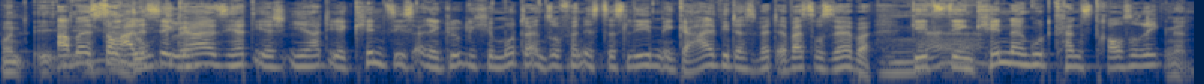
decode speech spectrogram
Und äh, Aber ist doch alles dunkle- egal. Sie hat ihr, ihr hat ihr Kind, sie ist eine glückliche Mutter. Insofern ist das Leben egal, wie das Wetter. Er weiß doch selber. Geht's den Kindern gut, kann es draußen regnen.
